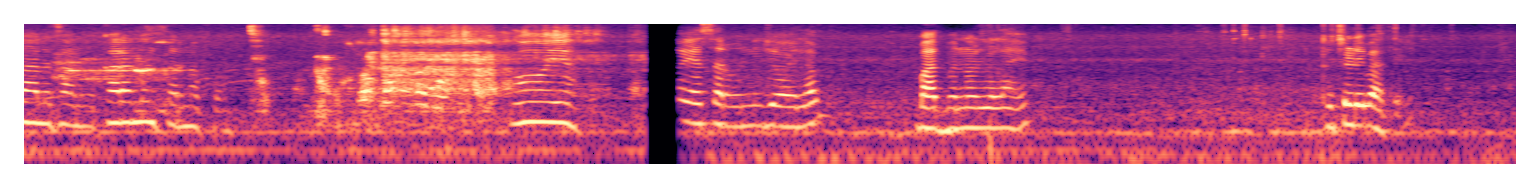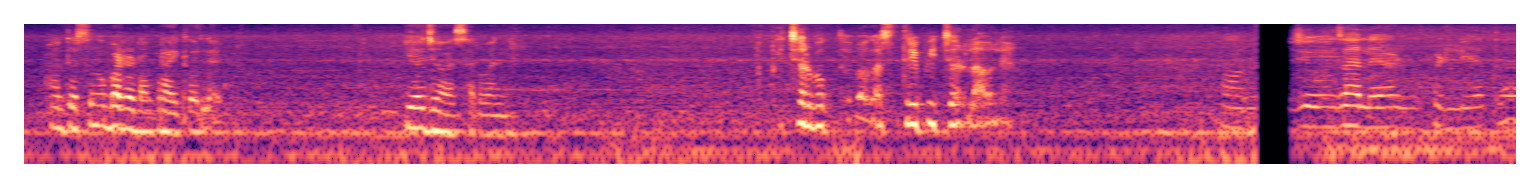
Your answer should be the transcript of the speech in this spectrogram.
चालेल चालेल. करा नंतर ना फोन हो या. या सर्वांनी जेवायला भात बनवलेला आहे. खिचडी भात आहे. आणि त्यासंग बटाटा फ्राय केला आहे या जेवा सर्वांनी. पिक्चर बघतोय बघा स्त्री पिक्चर लावलाय. जेवण झालंय आडवी पडली आता.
